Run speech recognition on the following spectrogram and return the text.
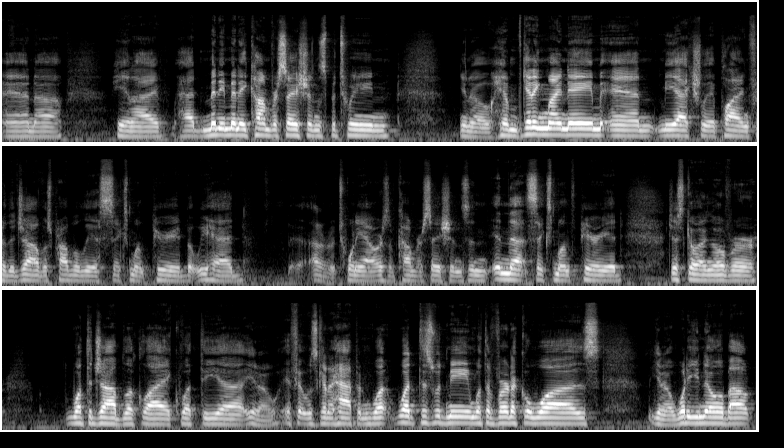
and uh, he and I had many, many conversations between you know, him getting my name and me actually applying for the job was probably a six month period, but we had, I don't know, 20 hours of conversations. And in that six month period, just going over what the job looked like, what the, uh, you know, if it was going to happen, what, what this would mean, what the vertical was, you know, what do you know about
